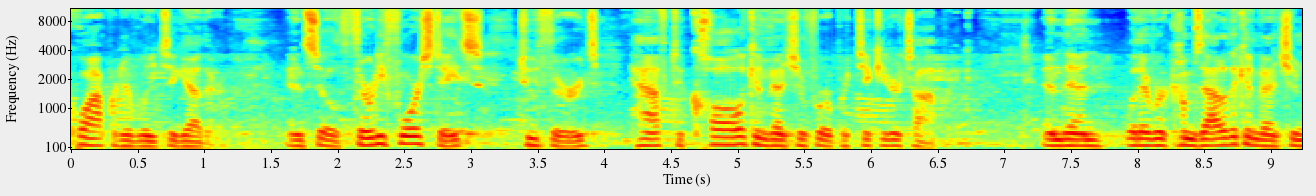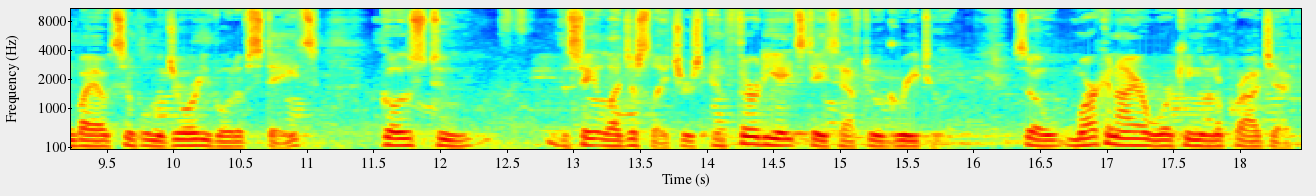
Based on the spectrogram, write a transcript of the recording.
cooperatively together. And so 34 states, two thirds, have to call a convention for a particular topic. And then whatever comes out of the convention by a simple majority vote of states goes to the state legislatures, and 38 states have to agree to it. So Mark and I are working on a project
